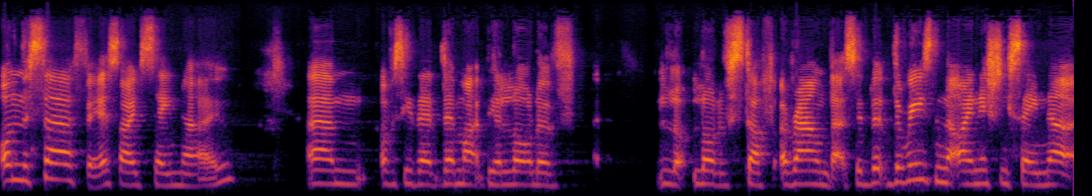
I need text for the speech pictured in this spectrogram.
on the surface, I'd say no. Um, obviously, there, there might be a lot of lot of stuff around that. So the, the reason that I initially say no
